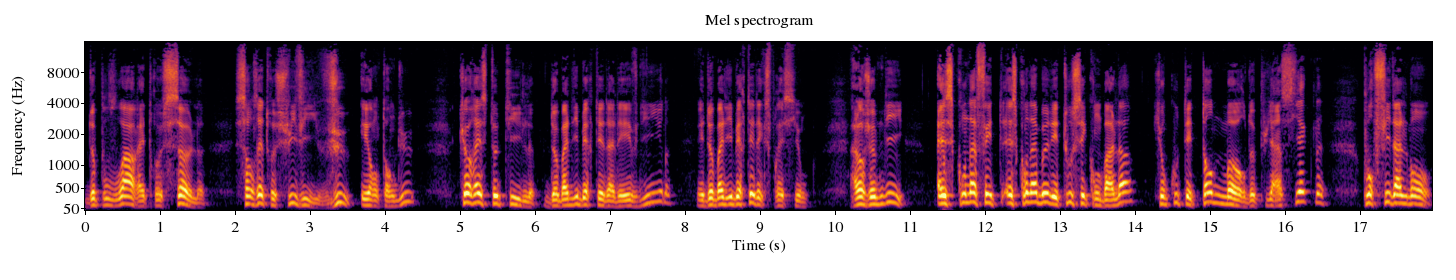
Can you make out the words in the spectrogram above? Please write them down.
de pouvoir être seul sans être suivi, vu et entendu, que reste-t-il de ma liberté d'aller et venir et de ma liberté d'expression? Alors je me dis, est-ce qu'on a, fait, est-ce qu'on a mené tous ces combats-là qui ont coûté tant de morts depuis un siècle pour finalement,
